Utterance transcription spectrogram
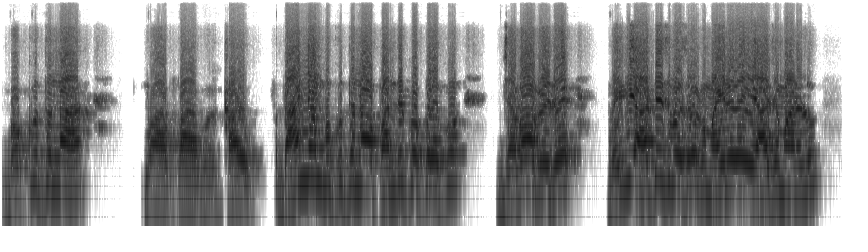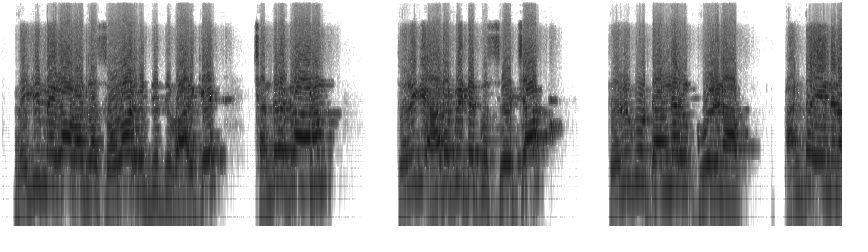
బొక్కుతున్న ధాన్యం బుక్కుతున్న పందికొక్కులకు జవాబు ఇదే. వెయ్యి ఆర్టీసీ బస్సులకు మహిళల యాజమానులు వెయ్యి మెగావాట్ల సోలార్ విద్యుత్ వారికే చంద్రగ్రహణం తొలగి ఆడబిడ్డకు స్వేచ్ఛ తెలుగు టన్నెల్ కూలిన పంట ఎండిన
